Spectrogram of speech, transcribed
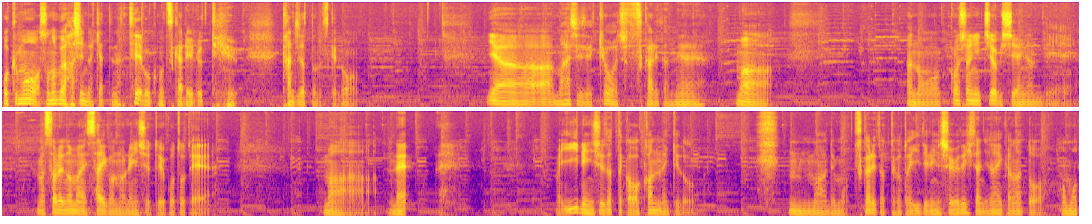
僕もその分走んなきゃってなって僕も疲れるっていう 感じだったんですけど。いやーマジで今日はちょっと疲れたね。まああの今週日曜日試合なんでまあそれの前最後の練習ということでまあね、まあ、いい練習だったかわかんないけどうんまあでも疲れたってことはいいで練習ができたんじゃないかなと思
